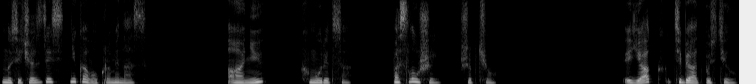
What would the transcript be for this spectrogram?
Но сейчас здесь никого, кроме нас. «Ани?» — хмурится. «Послушай», — шепчу. «Як тебя отпустил?»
